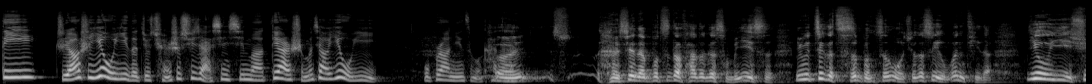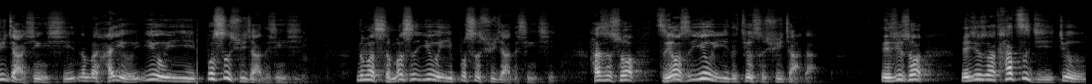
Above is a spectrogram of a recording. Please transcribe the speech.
第一，只要是右翼的就全是虚假信息吗？第二，什么叫右翼？我不知道您怎么看。呃，现在不知道他这个什么意思，因为这个词本身我觉得是有问题的。右翼虚假信息，那么还有右翼不是虚假的信息。那么什么是右翼不是虚假的信息？还是说只要是右翼的就是虚假的？也就是说。也就是说，他自己就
